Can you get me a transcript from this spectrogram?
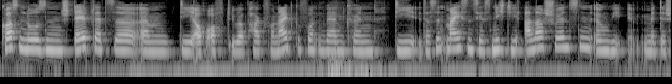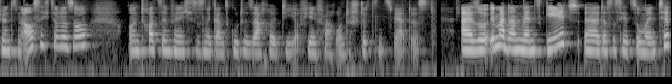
kostenlosen Stellplätze, ähm, die auch oft über Park 4 Night gefunden werden können, die, das sind meistens jetzt nicht die allerschönsten, irgendwie mit der schönsten Aussicht oder so. Und trotzdem finde ich, es ist eine ganz gute Sache, die auf jeden Fall auch unterstützenswert ist. Also immer dann, wenn es geht, äh, das ist jetzt so mein Tipp,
